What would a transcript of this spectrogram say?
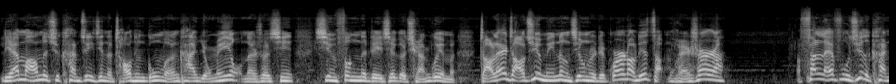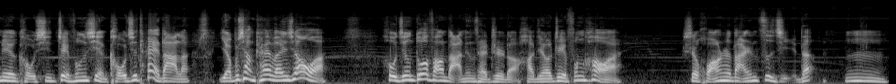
连忙的去看最近的朝廷公文，看有没有呢？说新新封的这些个权贵们，找来找去没弄清楚这官到底怎么回事啊？翻来覆去的看这个口信，这封信口气太大了，也不像开玩笑啊。后经多方打听才知道，好家伙，这封号啊，是皇上大人自己的。嗯，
